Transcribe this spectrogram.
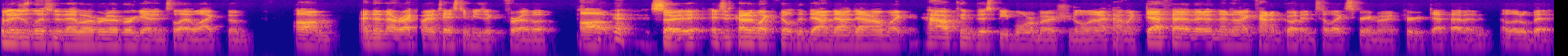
and I just listen to them over and over again until I like them. Um, and then that wrecked my taste in music forever. Um, so it, it just kind of like filtered down, down, down. I'm like, how can this be more emotional? And I found like Deafheaven, and then I kind of got into like screamo through Death Heaven a little bit.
